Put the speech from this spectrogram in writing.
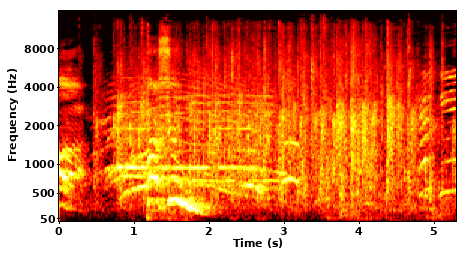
拍手タッキー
